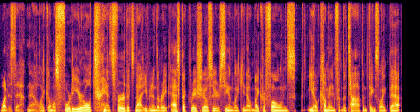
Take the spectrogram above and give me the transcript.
what is that now like almost 40 year old transfer that's not even in the right aspect ratio so you're seeing like you know microphones you know come in from the top and things like that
